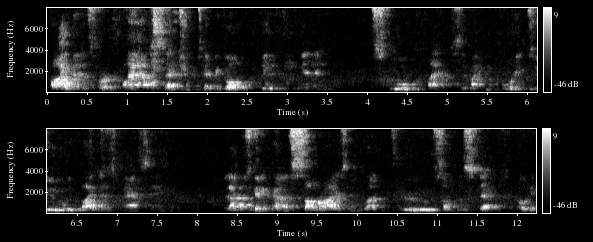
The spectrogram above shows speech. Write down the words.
five minutes for a class, that's your typical 50 minute school class. It might be 42 with five minutes passing. But I'm just going to kind of summarize and run through some of the steps. Okay,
